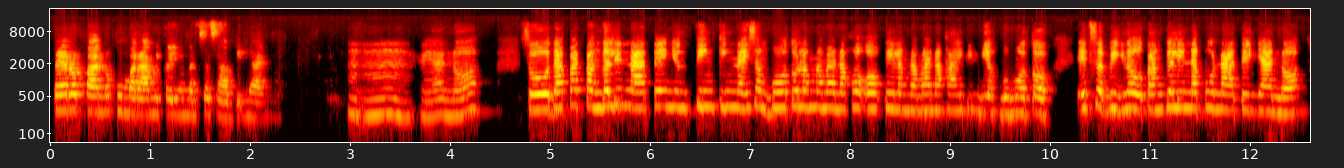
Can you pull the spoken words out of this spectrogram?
Pero paano kung marami kayong nagsasabi yan? Mm-mm. Ayan, no? So, dapat tanggalin natin yung thinking na isang boto lang naman ako, okay lang naman na kahit hindi ako bumoto. It's a big no. Tanggalin na po natin yan, no?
